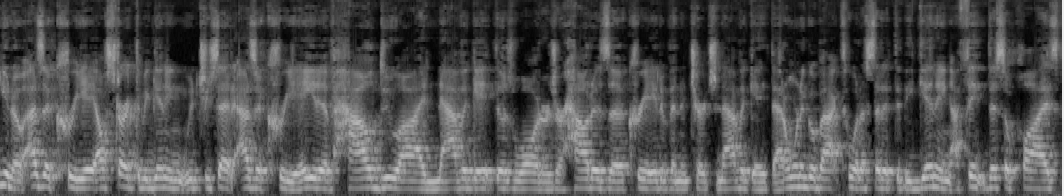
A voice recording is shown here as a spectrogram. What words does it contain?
you know, as a create, I'll start at the beginning, which you said, as a creative, how do I navigate those waters or how does a creative in a church navigate that? I want to go back to what I said at the beginning. I think this applies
